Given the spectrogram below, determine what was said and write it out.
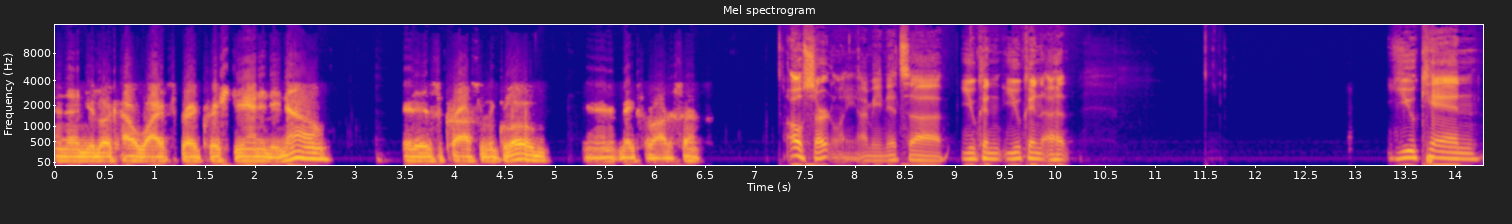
And then you look how widespread Christianity now it is across the globe, and it makes a lot of sense. Oh, certainly. I mean, it's uh you can you can uh you can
